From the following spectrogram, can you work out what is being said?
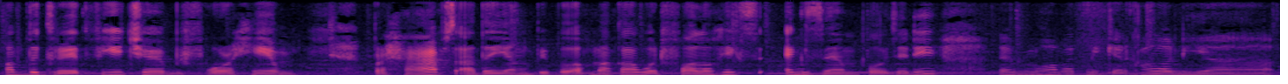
of the great future before him. Perhaps other young people of Makkah would follow his example. Jadi Nabi Muhammad mikir kalau dia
